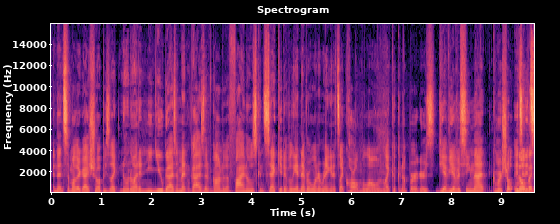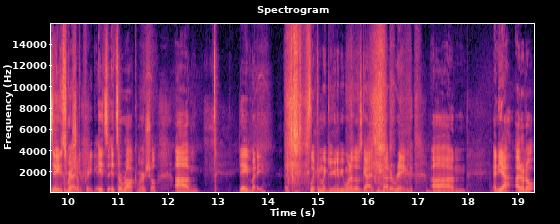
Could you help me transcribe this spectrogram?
and then some other guys show up. He's like, "No, no, I didn't mean you guys. I meant guys that have gone to the finals consecutively and never won a ring." And it's like Karl Malone, like cooking up burgers. Do you have you ever seen that commercial? It's No, an but you insane described commercial. it pretty good. It's it's a raw commercial. Um, Dame, buddy. Like it's looking like you're gonna be one of those guys without a ring. Um, and yeah, I don't know.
